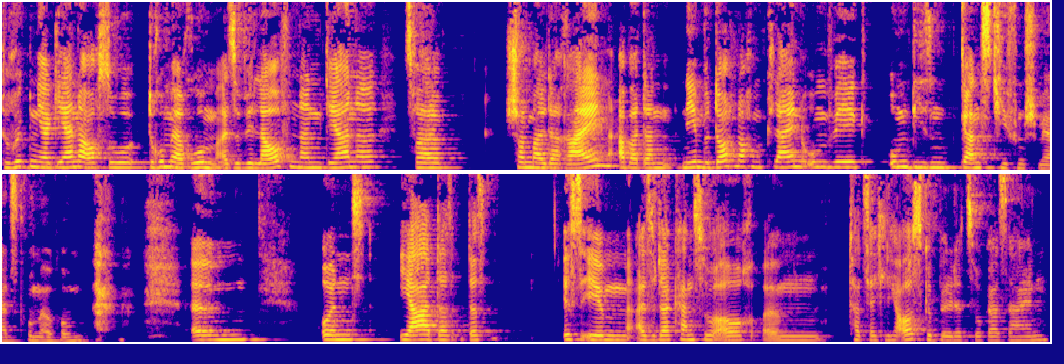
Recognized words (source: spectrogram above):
drücken ja gerne auch so drumherum. Also wir laufen dann gerne zwar schon mal da rein, aber dann nehmen wir doch noch einen kleinen Umweg um diesen ganz tiefen Schmerz drumherum. ähm, und ja, das, das ist eben, also da kannst du auch ähm, tatsächlich ausgebildet sogar sein.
